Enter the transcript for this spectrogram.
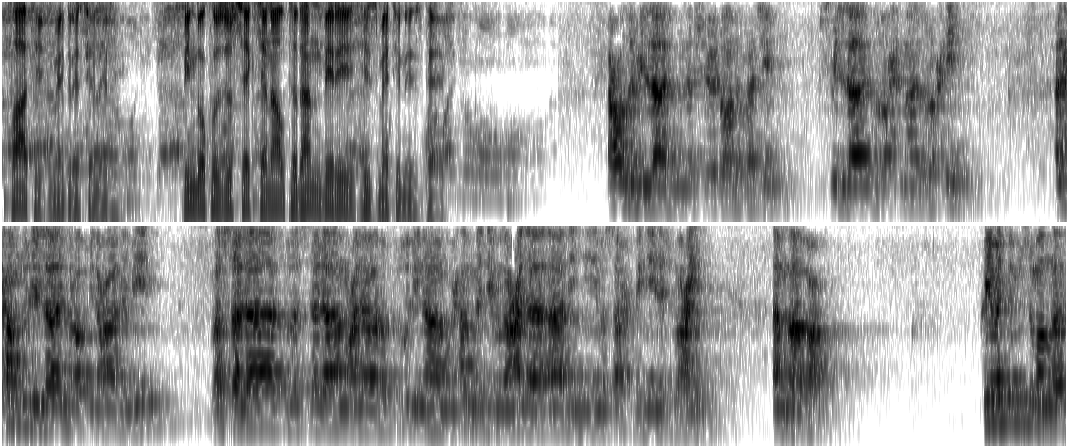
Fatih Medreseleri 1986'dan beri hizmetinizde. Euzu billahi mineşşeytanirracim. Bismillahirrahmanirrahim. Elhamdülillahi rabbil alamin. Ve salatu ve ala Resulina Muhammedin ve ala alihi ve sahbihi ecmain. Emma ba'd. Kıymetli Müslümanlar,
